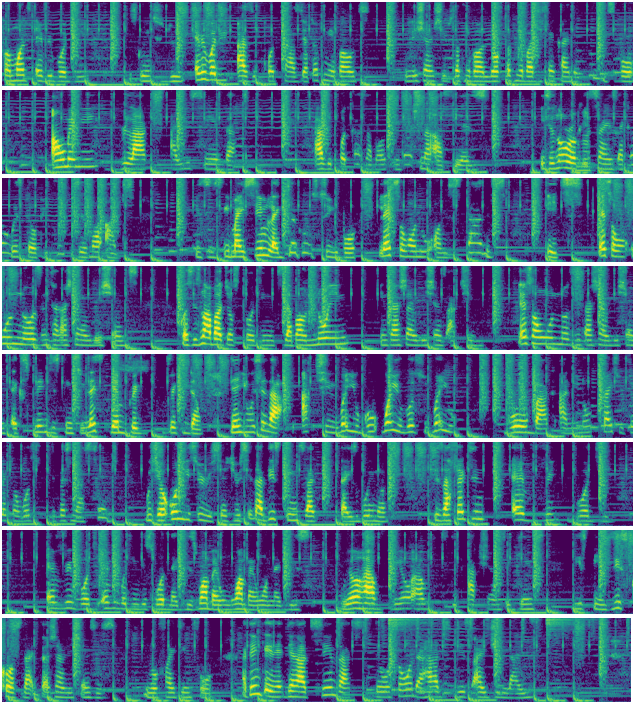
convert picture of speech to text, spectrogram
from what everybody is going to do. Everybody has a podcast. They're talking about relationships, talking about love, talking about different kind of things. But how many blacks are you seeing that has a podcast about international affairs? It is not rocket mm-hmm. science, like I always tell people. It is not hard. It is. It might seem like jargons to you, but let someone who understands it, let someone who knows international relations, because it's not about just studying. It's about knowing international relations actually let someone who knows international relations explain these things to you. Let them break break it down. Then you will say that actually when you go when you go to when you go back and you know try to reflect on what the person has said with your own history research, you see that these things that that is going on is affecting everybody. everybody, everybody in this world like this, one by one, one by one like this. We all have we all have actions against these things, this cause that international relations is, you know, fighting for. I think uh, they had seen that there was someone that had this IG live.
